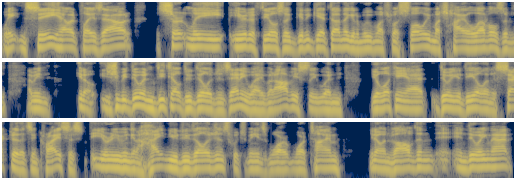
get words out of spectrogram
wait and see how it plays out. Certainly, even if deals are going to get done, they're going to move much more slowly, much higher levels of. I mean, you know, you should be doing detailed due diligence anyway. But obviously, when you're looking at doing a deal in a sector that's in crisis, you're even going to heighten your due diligence, which means more more time, you know, involved in in doing that.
